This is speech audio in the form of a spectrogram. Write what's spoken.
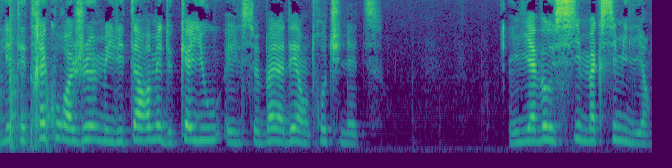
Il était très courageux, mais il était armé de cailloux et il se baladait en trottinette. Il y avait aussi Maximilien,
